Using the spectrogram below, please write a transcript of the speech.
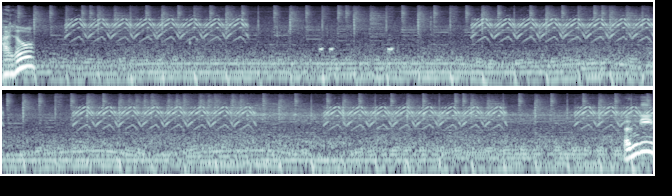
Hallo? Irgendwie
